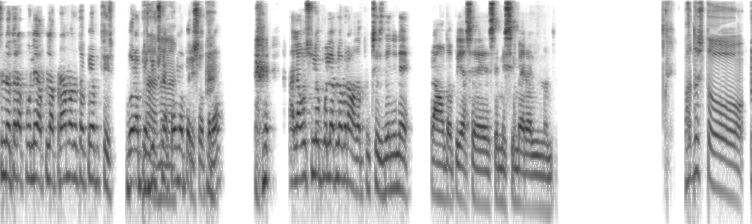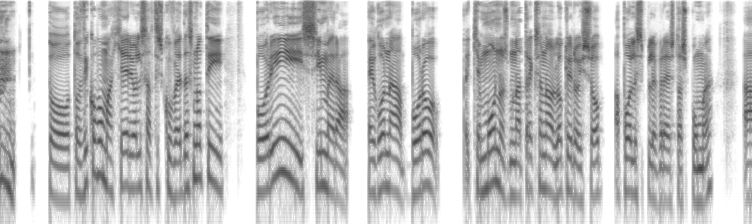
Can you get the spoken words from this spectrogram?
Σου λέω τώρα πολύ απλά πράγματα τα οποία ξέρεις, μπορεί να προκύψουν ναι, ναι, ναι. ακόμα περισσότερα. Αλλά εγώ σου λέω πολύ απλά πράγματα που ξέρεις, δεν είναι πράγματα τα οποία σε, σε μισή μέρα λύνονται. Πάντως το, το, το δίκοπο μαχαίρι όλη αυτή τη κουβέντα είναι ότι μπορεί σήμερα εγώ να μπορώ και μόνος μου να τρέξω ένα ολόκληρο e-shop από όλες τις πλευρές του ας πούμε α,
